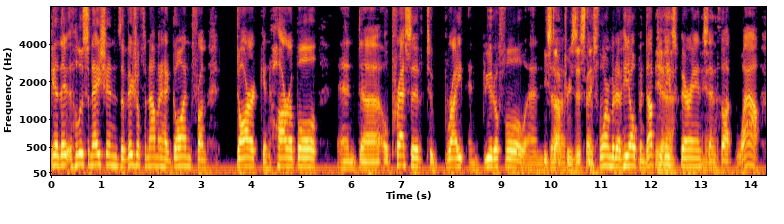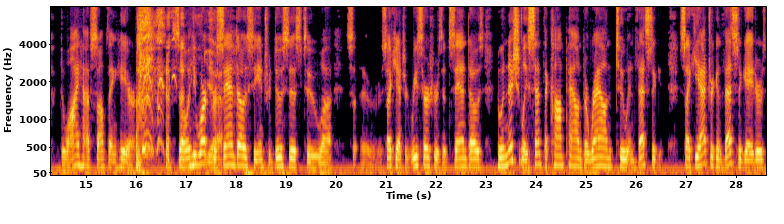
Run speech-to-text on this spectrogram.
you know, the hallucinations, the visual phenomena had gone from dark and horrible and uh, oppressive to bright and beautiful and He stopped uh, resisting. transformative. He opened up to the Yeah. experience and thought, "Wow, do I have something here?" so he worked for Sandoz. He introduced this to uh, uh, psychiatric researchers at Sandoz, who initially sent the compound around to investigate psychiatric investigators,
